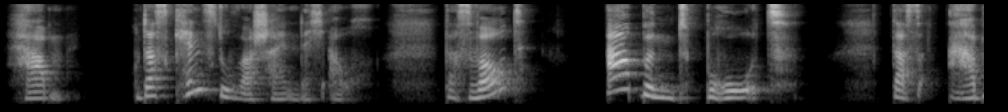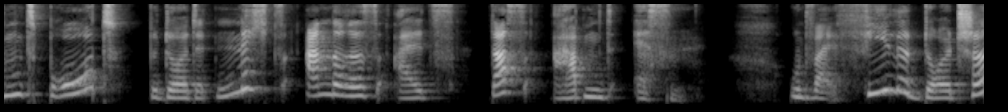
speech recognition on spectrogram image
haben. Und das kennst du wahrscheinlich auch das Wort Abendbrot. Das Abendbrot bedeutet nichts anderes als das Abendessen. Und weil viele Deutsche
